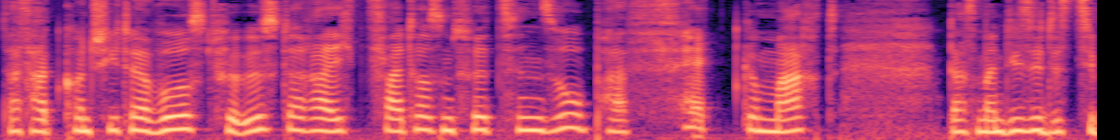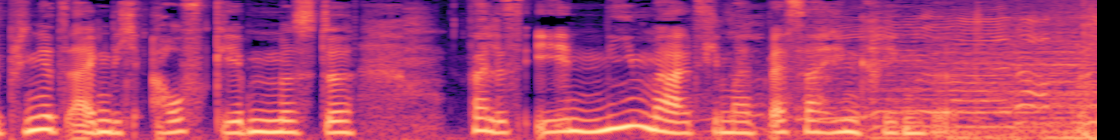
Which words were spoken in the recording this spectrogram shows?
Das hat Conchita Wurst für Österreich 2014 so perfekt gemacht, dass man diese Disziplin jetzt eigentlich aufgeben müsste, weil es eh niemals jemand besser hinkriegen wird.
